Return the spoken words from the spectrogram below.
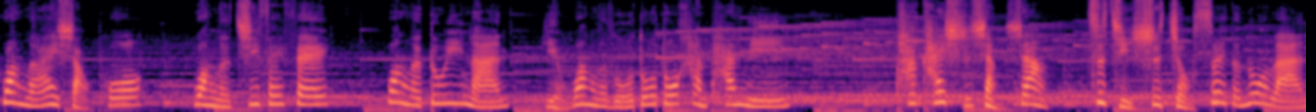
忘了艾小坡，忘了鸡飞飞，忘了杜一南，也忘了罗多多和潘妮。他开始想象自己是九岁的诺兰，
